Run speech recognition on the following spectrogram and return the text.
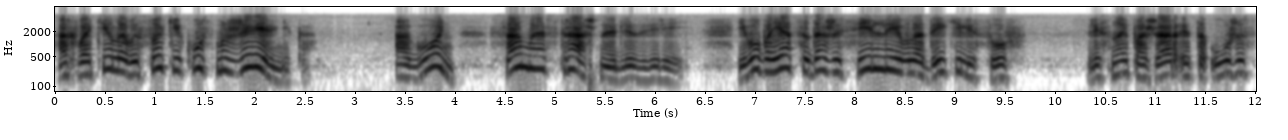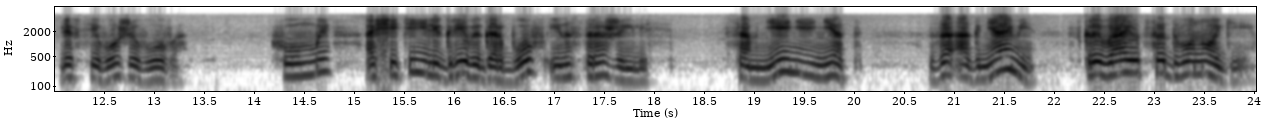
охватило высокий куст можжевельника. Огонь — самое страшное для зверей. Его боятся даже сильные владыки лесов. Лесной пожар — это ужас для всего живого. Хуммы ощетинили гривы горбов и насторожились. Сомнения нет. За огнями скрываются двуногие.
